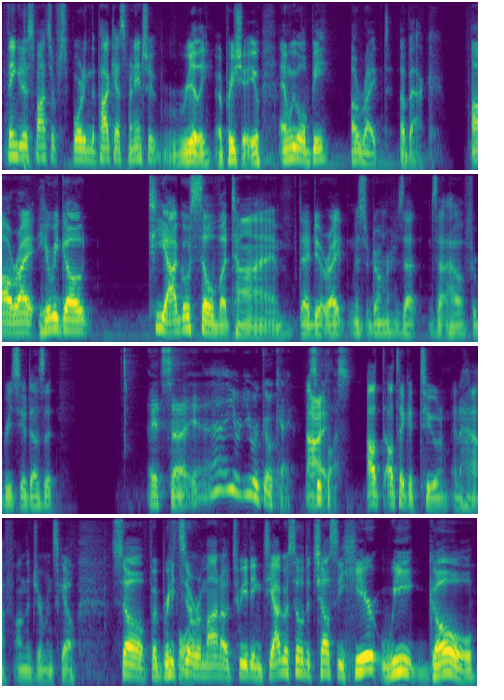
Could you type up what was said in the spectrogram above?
thank you to the sponsor for supporting the podcast financially. Really appreciate you. And we will be a right a back. All right, here we go. Thiago Silva time. Did I do it right, Mr. Dormer? Is that is that how Fabrizio does it? It's uh, yeah, you you were okay. All C right. plus. I'll I'll take a two and a half on the German scale. So Fabrizio Four. Romano tweeting Thiago Silva to Chelsea. Here we go.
